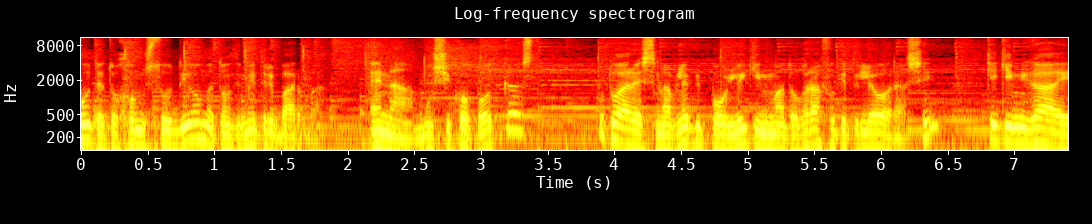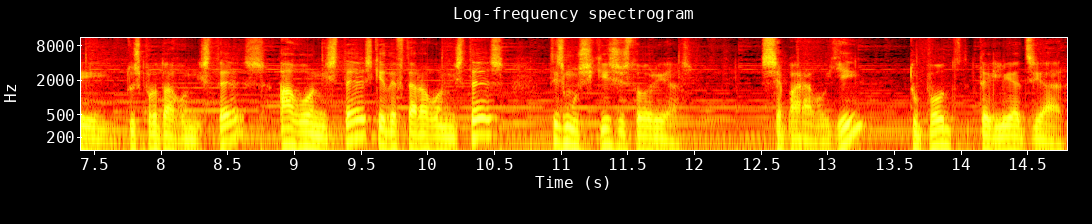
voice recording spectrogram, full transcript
Ακούτε το Home Studio με τον Δημήτρη Μπάρμπα. Ένα μουσικό podcast που του αρέσει να βλέπει πολύ κινηματογράφο και τηλεόραση και κυνηγάει τους πρωταγωνιστές, αγωνιστές και δευτεραγωνιστές της μουσικής ιστορίας. Σε παραγωγή του pod.gr.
